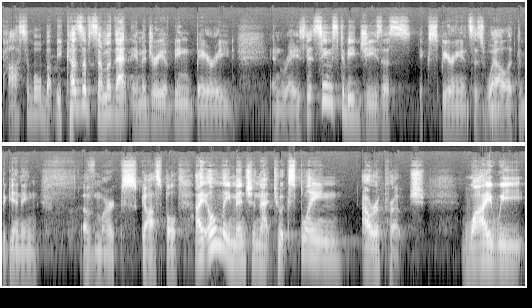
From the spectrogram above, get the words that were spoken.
possible, but because of some of that imagery of being buried and raised, it seems to be Jesus' experience as well at the beginning of Mark's gospel. I only mention that to explain our approach, why we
